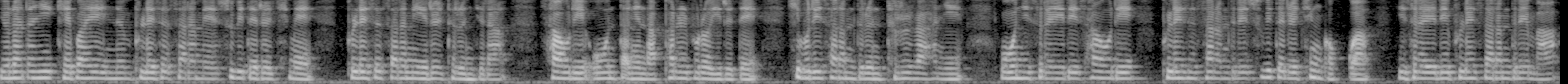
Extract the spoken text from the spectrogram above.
요나단이 게바에 있는 블레셋 사람의 수비대를 침해 블레셋 사람이 이를 들은지라. 사울이 온 땅에 나팔을 불어 이르되 히브리 사람들은 들으라 하니 온 이스라엘이 사울이 블레셋 사람들의 수비대를 친 것과 이스라엘이 블레셋 사람들의 마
